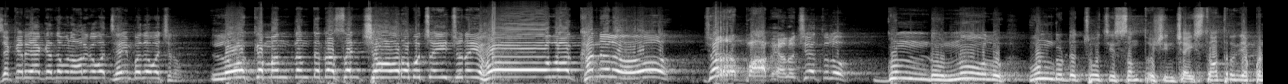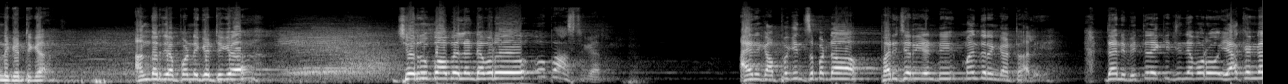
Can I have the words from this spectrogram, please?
జకర్యా గ్రంథము నాలుగవ అధ్యాయం పదవ వచనం. లోకమంతంతట సంచారము చేయుచున్న యహోవా కన్నులు జొర్రబాబేలు చేతులు గుండు నూలు ఉండుట చూచి సంతోషించాయి. స్తోత్రం చెప్పండి గట్టిగా. అందరు చెప్పండి గట్టిగా. జరుబాబేలు అంటే ఎవరు? ఓ పాస్టర్ గారు. ఆయనకు అప్పగించబడ్డ పరిచర్య ఏంటి? మందిరం కట్టాలి. దాన్ని వ్యతిరేకించింది ఎవరు? ఏకంగా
